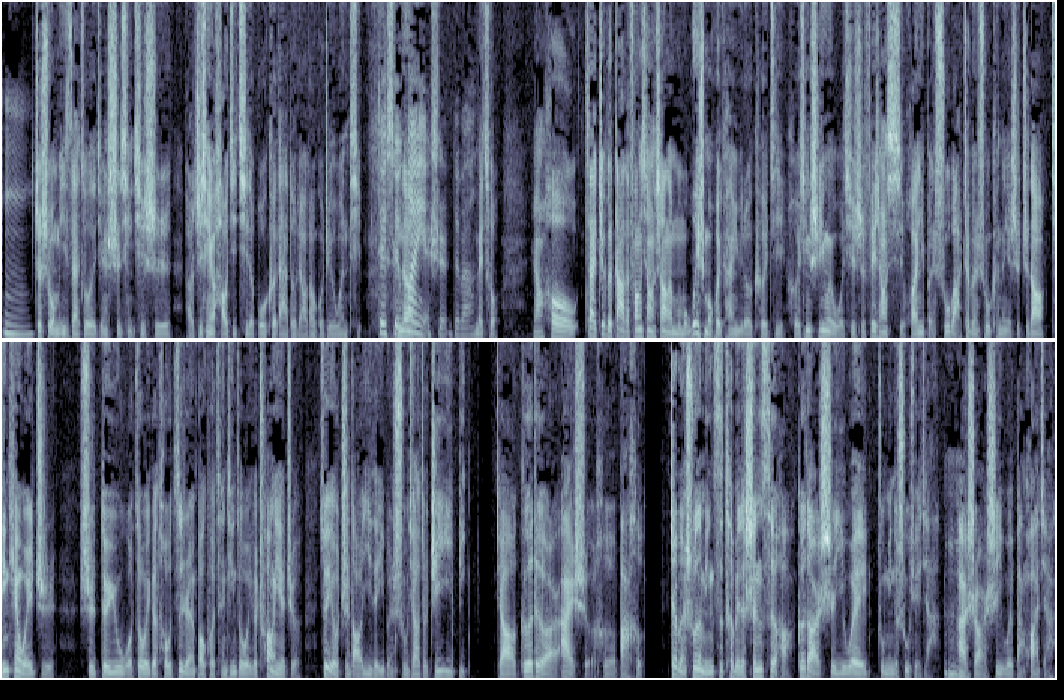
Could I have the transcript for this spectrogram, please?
嗯，这是我们一直在做的一件事情。其实，呃，之前有好几期的播客，大家都聊到过这个问题。对，随幻也是，对吧？没错。然后，在这个大的方向上呢，我们为什么会看娱乐科技？核心是因为我其实非常喜欢一本书吧。这本书可能也是直到今天为止，是对于我作为一个投资人，包括曾经作为一个创业者最有指导意义的一本书，叫做 GEB。叫哥德尔、艾舍和巴赫。这本书的名字特别的深色哈。哥德尔是一位著名的数学家，艾舍尔是一位版画家，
